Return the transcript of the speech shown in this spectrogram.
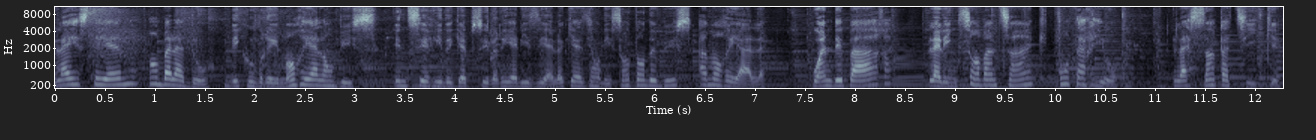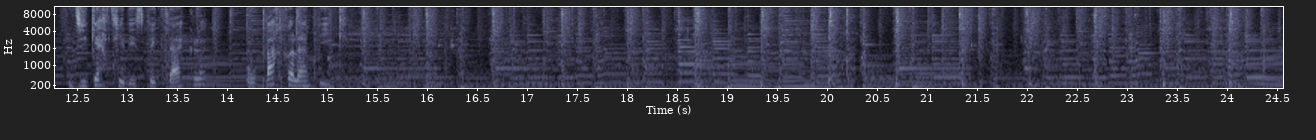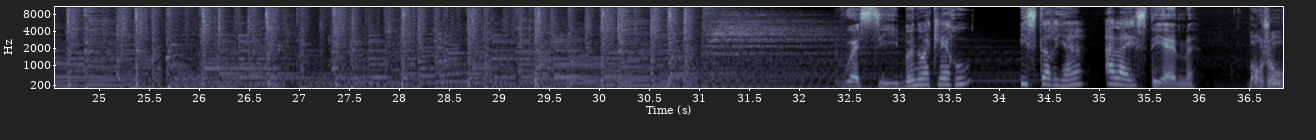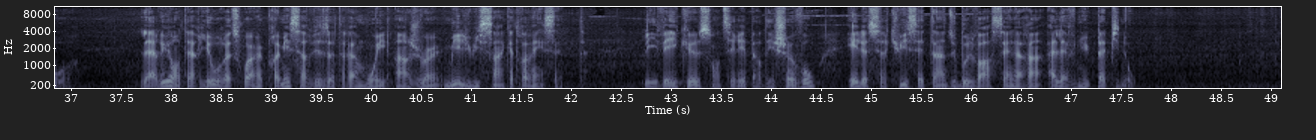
La STM en balado. Découvrez Montréal en bus, une série de capsules réalisées à l'occasion des 100 ans de bus à Montréal. Point de départ, la ligne 125, Ontario. La sympathique, du quartier des spectacles au Parc olympique. Voici Benoît Clairoux, historien à la STM. Bonjour. La rue Ontario reçoit un premier service de tramway en juin 1887. Les véhicules sont tirés par des chevaux et le circuit s'étend du boulevard Saint-Laurent à l'avenue Papineau.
